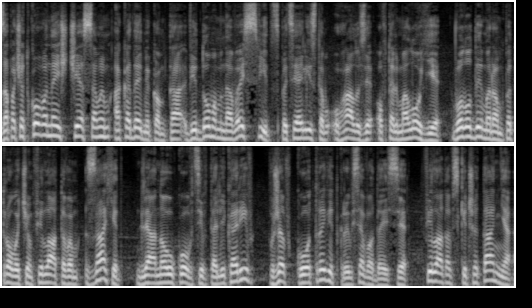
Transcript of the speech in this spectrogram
Започаткований ще самим академіком та відомим на весь світ спеціалістом у галузі офтальмології Володимиром Петровичем Філатовим захід для науковців та лікарів вже вкотре відкрився в Одесі. Філатовські читання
